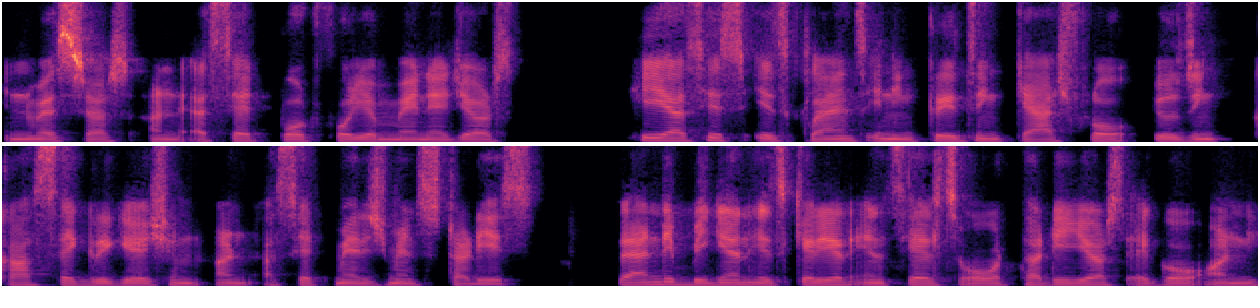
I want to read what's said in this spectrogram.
investors, and asset portfolio managers. He assists his clients in increasing cash flow using cost segregation and asset management studies. Randy began his career in sales over 30 years ago and,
